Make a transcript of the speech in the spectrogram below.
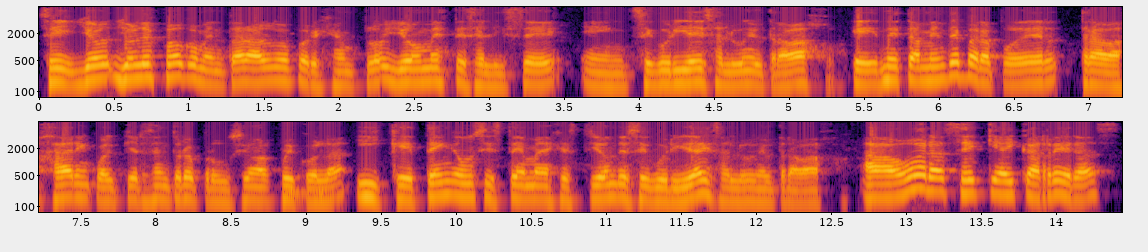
Sí, yo, yo les puedo comentar algo, por ejemplo, yo me especialicé en seguridad y salud en el trabajo, eh, netamente para poder trabajar en cualquier centro de producción acuícola y que tenga un sistema de gestión de seguridad y salud en el trabajo. Ahora sé que hay carreras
